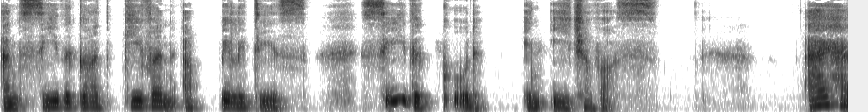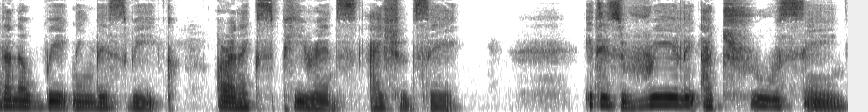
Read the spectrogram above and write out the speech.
and see the God given abilities. See the good in each of us. I had an awakening this week, or an experience, I should say. It is really a true saying,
